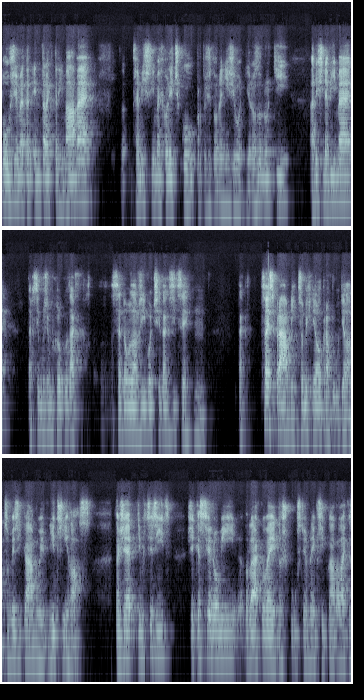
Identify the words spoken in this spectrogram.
použijeme ten intelekt, který máme, přemýšlíme chviličku, protože to není životní rozhodnutí a když nevíme, tak si můžeme chvilku tak sednout, zavřít oči, tak říct si, hm, tak co je správný, co bych měl opravdu udělat, co mi říká můj vnitřní hlas. Takže tím chci říct, že ke svědomí, tohle je takový trošku úsměvný příklad, ale ke,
